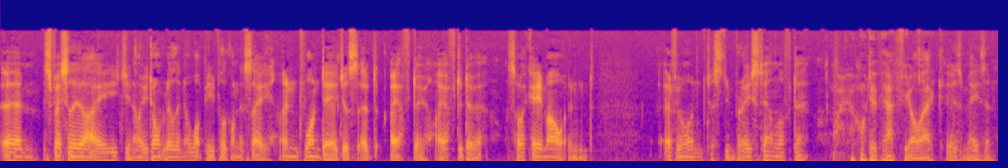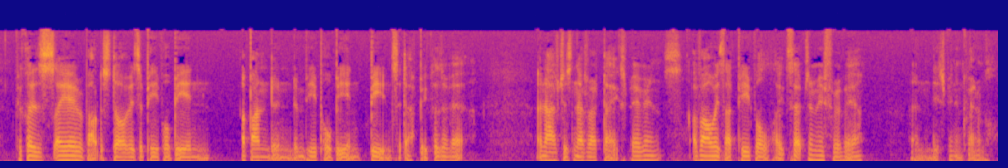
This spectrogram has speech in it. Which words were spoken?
Um, especially that age, you know, you don't really know what people are going to say. And one day I just said, I have to, I have to do it. So I came out and everyone just embraced it and loved it. what did that feel like? It was amazing because I hear about the stories of people being abandoned and people being beaten to death because of it. And I've just never had that experience. I've always had people accepting me for who I am, and it's been incredible.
